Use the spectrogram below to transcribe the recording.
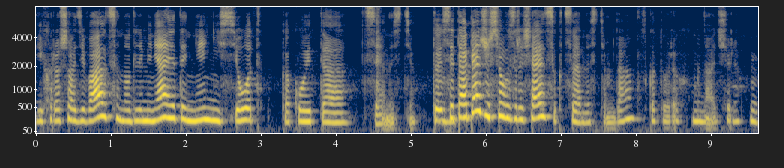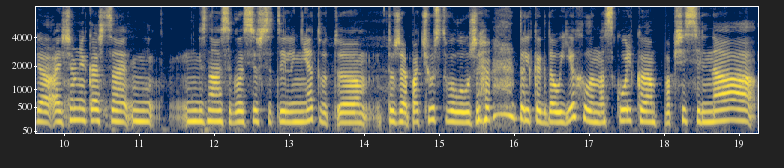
и, и хорошо одеваются, но для меня это не несет какой-то ценности. То есть это опять же все возвращается к ценностям, да, с которых мы начали. Да, а еще мне кажется, не, не знаю, согласишься ты или нет, вот э, тоже я почувствовала уже только когда уехала, насколько вообще сильна,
